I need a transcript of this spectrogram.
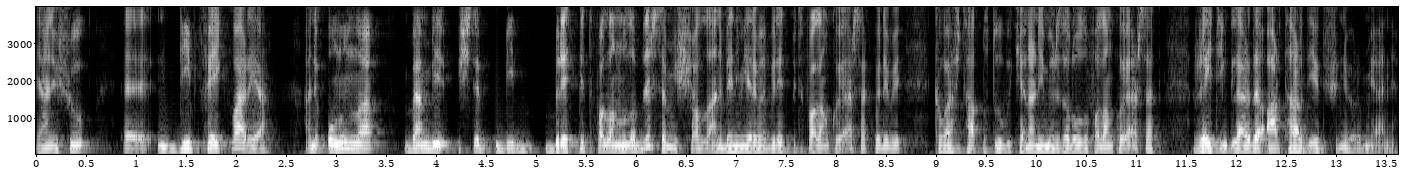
Yani şu e, deep fake var ya hani onunla ben bir işte bir Brad Pitt falan olabilirsem inşallah hani benim yerime Brad Pitt falan koyarsak böyle bir Kıvanç Tatlıtuğ bir Kenan İmirzalıoğlu falan koyarsak reytinglerde artar diye düşünüyorum yani.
